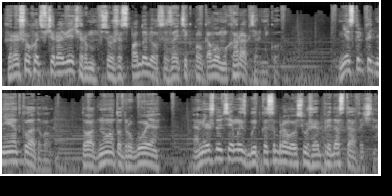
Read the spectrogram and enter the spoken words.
Хорошо, хоть вчера вечером все же сподобился зайти к полковому характернику. Несколько дней откладывал. То одно, то другое. А между тем избытка собралось уже предостаточно.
